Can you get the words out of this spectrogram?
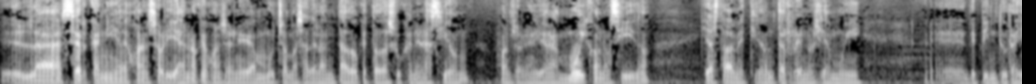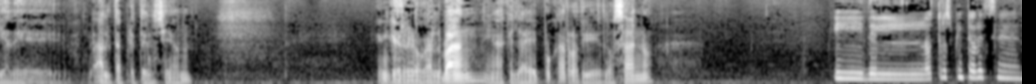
La cercanía de Juan Soriano, que Juan Soriano era mucho más adelantado que toda su generación. Juan Soriano era muy conocido, ya estaba metido en terrenos ya muy eh, de pintura ya de alta pretensión. En Guerrero Galván, en aquella época, Rodríguez Lozano, ¿Y de otros pintores eh,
